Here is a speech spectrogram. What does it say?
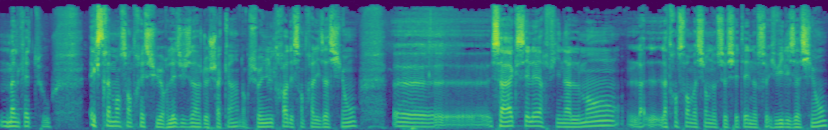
malgré tout extrêmement centré sur les usages de chacun, donc sur une ultra décentralisation. Euh, ça accélère finalement la, transformation de nos sociétés, de nos civilisations.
